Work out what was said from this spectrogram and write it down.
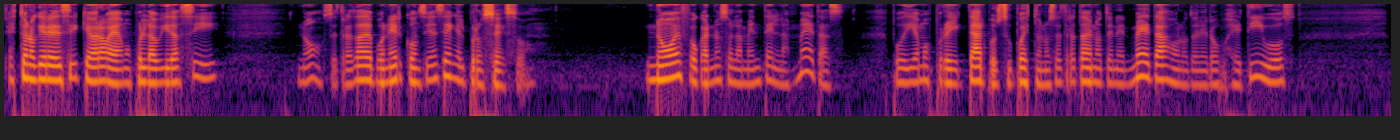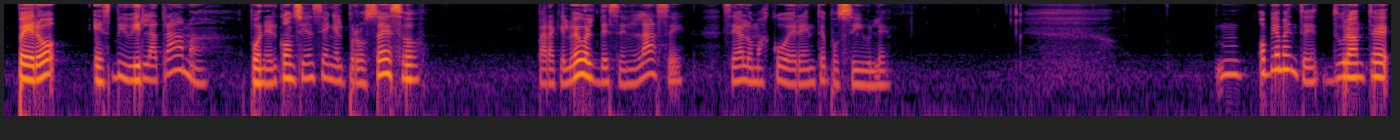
Esto no quiere decir que ahora vayamos por la vida así. No, se trata de poner conciencia en el proceso. No enfocarnos solamente en las metas. Podíamos proyectar, por supuesto, no se trata de no tener metas o no tener objetivos, pero es vivir la trama, poner conciencia en el proceso para que luego el desenlace sea lo más coherente posible. mm, obviamente, durante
